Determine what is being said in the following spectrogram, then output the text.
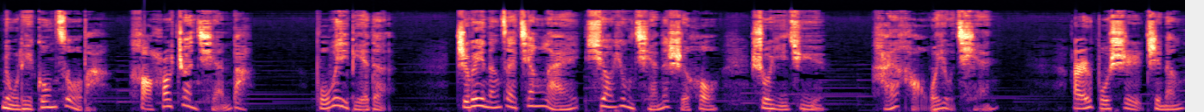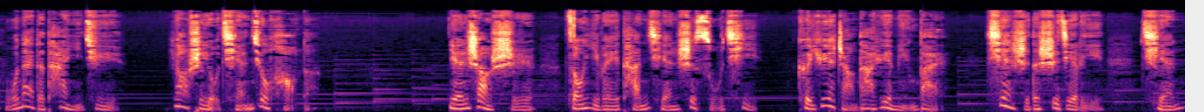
努力工作吧，好好赚钱吧，不为别的，只为能在将来需要用钱的时候说一句“还好我有钱”，而不是只能无奈的叹一句“要是有钱就好了”。年少时总以为谈钱是俗气，可越长大越明白，现实的世界里，钱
